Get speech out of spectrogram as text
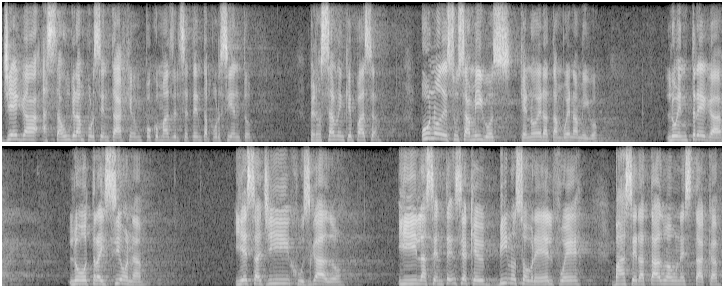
Llega hasta un gran porcentaje, un poco más del 70%, pero ¿saben qué pasa? uno de sus amigos, que no era tan buen amigo, lo entrega, lo traiciona y es allí juzgado y la sentencia que vino sobre él fue, va a ser atado a una estaca,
